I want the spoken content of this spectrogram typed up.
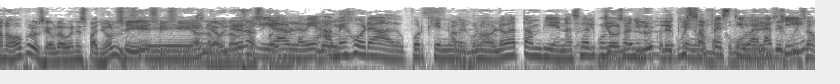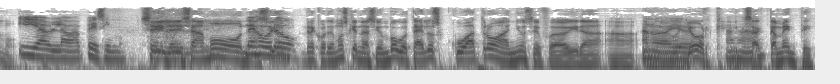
Ah, no, pero se habla buen español. Sí, sí, sí, habla muy bien. Sí, habla bien. Ha mejorado porque no, Ha no hablaba tan bien hace algunos Yo, años. Le- vino al Leguizamo, festival le- aquí Leguizamo. y hablaba pésimo. Sí, Sí, le- Leguizamo nació, Mejoró. recordemos que nació en Bogotá de los cuatro años, se fue a ir a, a- a Nueva Nueva, York. York, exactamente.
